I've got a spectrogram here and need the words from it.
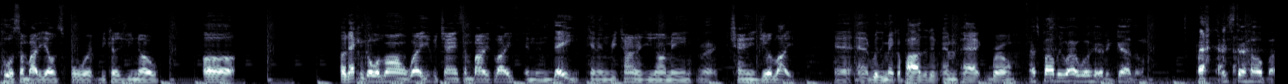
pull somebody else forward because you know, uh, uh, that can go a long way. You could change somebody's life, and then they can, in return, you know what I mean, Right. change your life and, and really make a positive impact, bro. That's probably why we're here together. It's to help uh,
